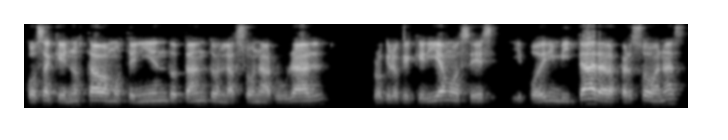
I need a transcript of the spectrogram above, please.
cosa que no estábamos teniendo tanto en la zona rural, porque lo que queríamos es poder invitar a las personas,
